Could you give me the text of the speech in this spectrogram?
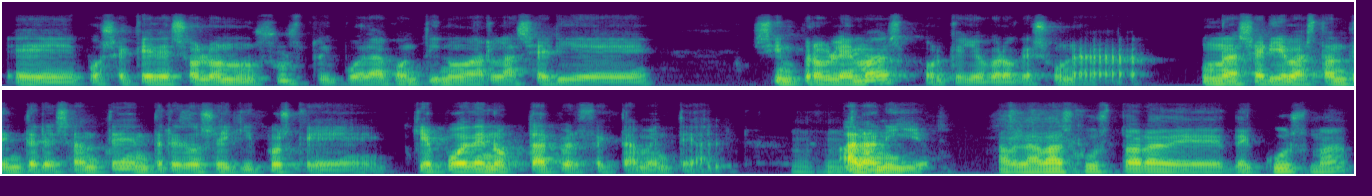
eh, pues se quede solo en un susto y pueda continuar la serie sin problemas, porque yo creo que es una, serie bastante interesante entre dos equipos que, pueden optar perfectamente al, al anillo. Hablabas justo ahora de, de Kuzma.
